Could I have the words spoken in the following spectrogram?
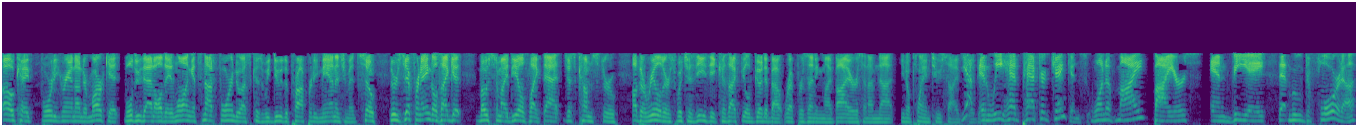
Oh, okay, 40 grand under market. We'll do that all day long. It's not foreign to us because we do the property management. So there's different angles. I get most of my deals like that just comes through other realtors, which is easy because I feel good about representing my buyers and I'm not, you know, playing two sides. Yeah, and we had Patrick Jenkins, one of my buyers and VA that moved to Florida,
